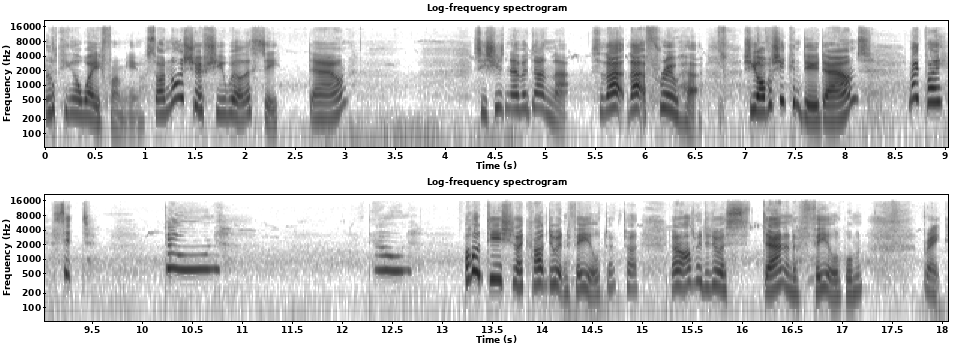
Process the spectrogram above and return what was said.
looking away from you. So I'm not sure if she will. Let's see. Down. See, she's never done that. So that, that threw her. She obviously can do downs. Magpie, sit. Down. Oh dear, she, I can't do it in a field. Don't, try, don't ask me to do a down in a field, woman. Break.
